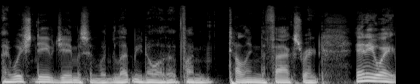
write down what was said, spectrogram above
I wish Dave Jameson would let me know if I'm telling the facts right. Anyway,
